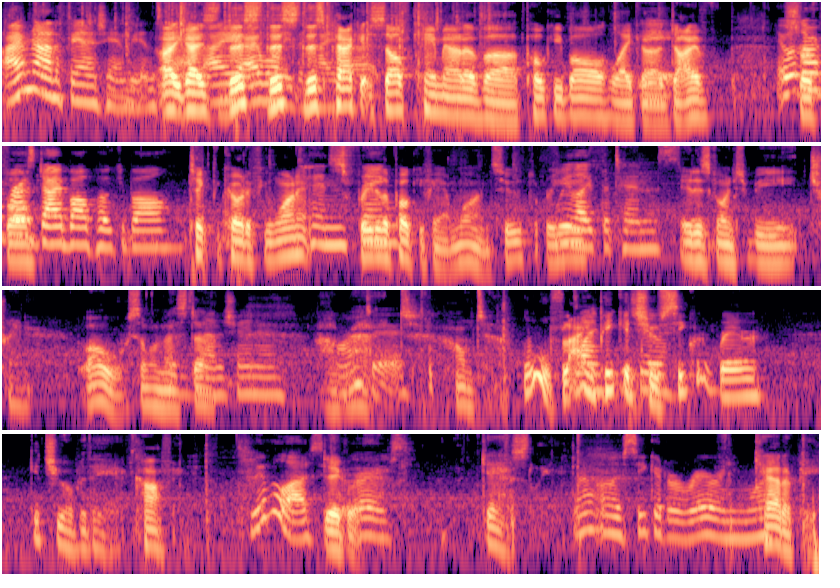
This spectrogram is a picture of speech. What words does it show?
I'm not a fan of champions. All right, guys. I- this I won't this this pack that. itself came out of uh, Pokeball, like a Yeah. dive. It was surf our ball. first die ball Pokeball. Take the code if you want it. Tin It's free to the thing. Pokefam. One, two, three. We like the tins. It is going to be trainer. Oh, someone It's messed not up. a trainer. All Haunter. right. Haunter. Ooh, flying, Flying Pikachu. Pikachu. Secret rare. Get you over there. Koffing. We have a lot of secret Diglett. rares. Gastly. They're not really secret or rare anymore. Caterpie.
